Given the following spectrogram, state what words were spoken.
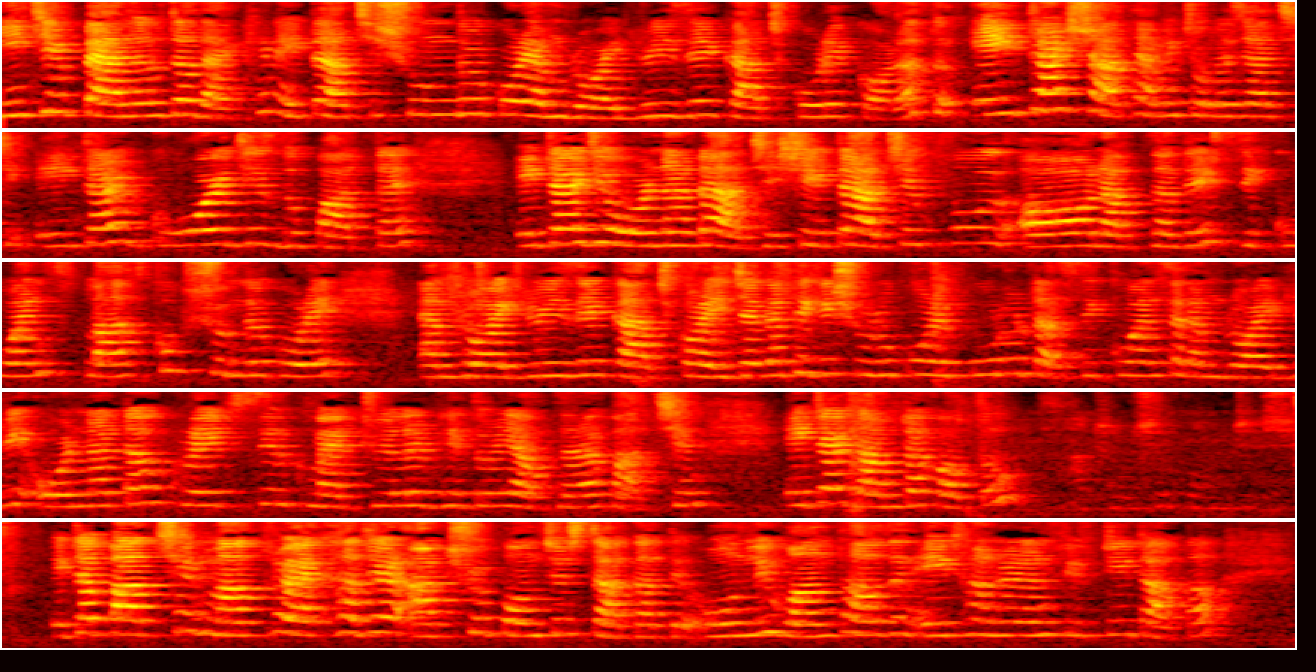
নিচের প্যানেলটা দেখেন, এটা আছে সুন্দর করে এমব্রয়ডারিজ এর কাজ করে করা। তো এইটার সাথে আমি চলে যাচ্ছি। এইটার গোর্জিয়াস দোপাট্টায়। এটার যে ওড়নাটা আছে, সেটা আছে ফুল অন আপনাদের সিকোয়েন্স প্লাস খুব সুন্দর করে এমব্রয়ডারিজ এর কাজ করা। এই জায়গা থেকে শুরু করে পুরোটা সিকোয়েন্স আর এমব্রয়ডারি ওড়নাটাও ক্রেপ সিল্ক ম্যাটেরিয়ালের ভেতরে আপনারা পাচ্ছেন। এটার দামটা কত? এটা পাচ্ছেন মাত্র এক হাজার আটশো পঞ্চাশ টাকাতে। Only one thousand eight hundred and fifty টাকা।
